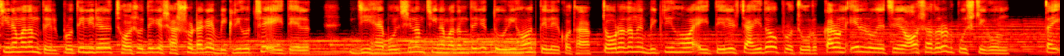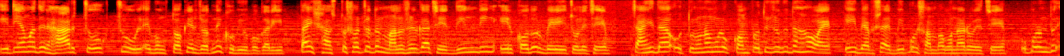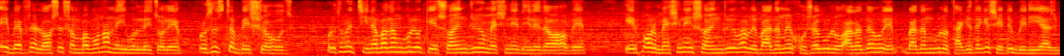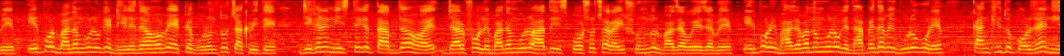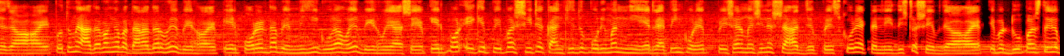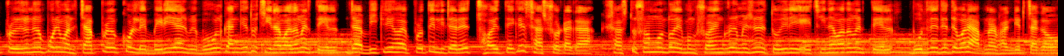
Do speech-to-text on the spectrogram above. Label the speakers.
Speaker 1: চীনাবাদাম তেল প্রতি লিটারে ছয়শো থেকে সাতশো টাকায় বিক্রি হচ্ছে এই তেল। জি হ্যাঁ বলছিলাম চীনাবাদাম থেকে তৈরি হওয়া তেলের কথা। চওড়া দামে বিক্রি হওয়া এই তেলের চাহিদাও প্রচুর, কারণ এর রয়েছে অসাধারণ পুষ্টিগুণ। তাই এটি আমাদের হাড়, চোখ, চুল এবং ত্বকের যত্নে খুবই উপকারী। তাই স্বাস্থ্য সচেতন মানুষের কাছে দিন দিন এর কদর বেড়েই চলেছে। চাহিদা ও তুলনামূলক কম প্রতিযোগিতা হওয়ায় এই ব্যবসায় বিপুল সম্ভাবনা রয়েছে। উপরন্তু, এই ব্যবসায় লসের সম্ভাবনা নেই বললেই চলে। প্রসেসটা বেশ সহজ। প্রথমে চীনাবাদামগুলোকে স্বয়ংক্রিয় মেশিনে ঢেলে দেওয়া হবে। এরপর মেশিনে স্বয়ংক্রিয়ভাবে বাদামের খোসাগুলো আলাদা হয়ে বাদামগুলো থাকে থাকে সেটে বেরিয়ে আসবে। এরপর বাদামগুলোকে ঢেলে দেওয়া হবে একটা ঘুরন্ত চাকরিতে, যেখানে নিচ থেকে তাপ দেওয়া হয়, যার ফলে বাদামগুলো হাতে স্পর্শ ছাড়াই সুন্দর ভাজা হয়ে যাবে। এরপর এই ভাজা বাদামগুলোকে ধাপে ধাপে গুঁড়ো করে কাঙ্ক্ষিত পর্যায়ে নিয়ে যাওয়া হয়। প্রথমে আদা ভাঙা বা দানাদার হয়ে বের হয়। এর পরের ধাপে মিহি গুঁড়া হয়ে বের হয়ে আসে। এরপর একে পেপার শিটে কাঙ্ক্ষিত পরিমাণ নিয়ে র্যাপিং করে প্রেসার মেশিনের সাহায্যে প্রেস করে একটা নির্দিষ্ট শেপ দেওয়া হয়। এবার দুপাশ থেকে প্রয়োজনীয় পরিমাণ চাপ প্রয়োগ করলে বেরিয়ে আসবে বহুল কাঙ্ক্ষিত চীনাবাদামের তেল, যা বিক্রি হয় প্রতি লিটারে ছয় থেকে সাতশো টাকা। স্বাস্থ্যসম্মত এবং স্বয়ংক্রিয় মেশিনে তৈরি এই চীনাবাদামের তেল বদলে দিতে পারে আপনার ভাগ্যের চাকাও।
